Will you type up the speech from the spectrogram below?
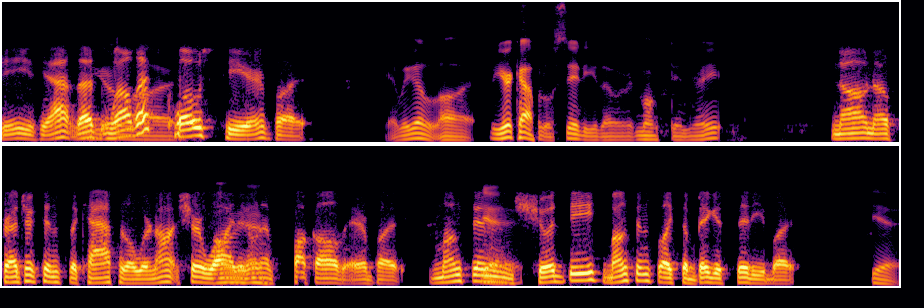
Jeez, yeah. That's You're well, that's close here, but Yeah, we got a lot. You're a capital city though, Moncton, right? No, no. Fredericton's the capital. We're not sure why Oh, they yeah. don't have fuck all there, but Moncton Yeah. should be. Moncton's like the biggest city, but Yeah.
